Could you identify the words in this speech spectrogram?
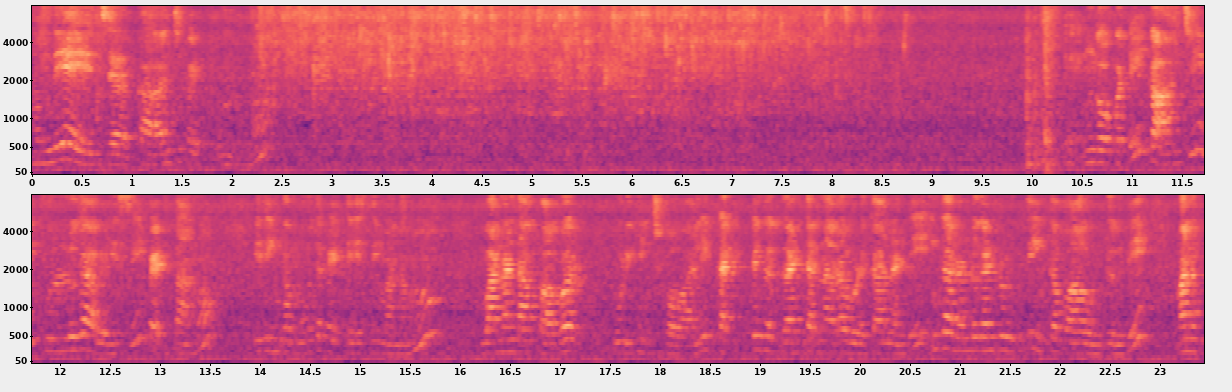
ముందే చ- కాంచి పెట్టుకుంటున్నాను ఇంకొకటి కాంచి ఫుల్గా వేసి పెడతాను. ఇది ఇంకా మూత పెట్టేసి మనము వన్ అండ్ హాఫ్ అవర్ ఉడికించుకోవాలి. కరెక్ట్గా గంటన్నర ఉడకాలండి. ఇంకా రెండు గంటలు ఉడికితే ఇంకా బాగుంటుంది. మనకు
